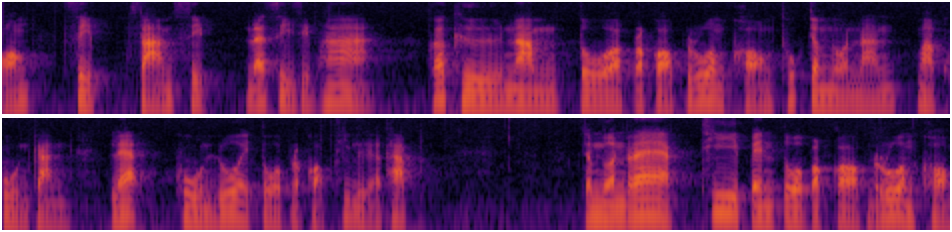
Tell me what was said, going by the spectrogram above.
อง 10 30 และ 45 ก็คือนำตัวประกอบร่วมของทุกจำนวนนั้นมาคูณกัน และคูณด้วยตัวประกอบที่เหลือครับจำนวนแรกที่เป็นตัวประกอบร่วมของ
